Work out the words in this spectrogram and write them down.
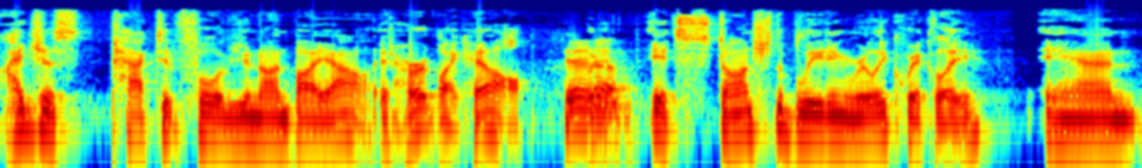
I just packed it full of Yunnan Baiyao. It hurt like hell. Yeah. It, it, staunched the bleeding really quickly. And,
